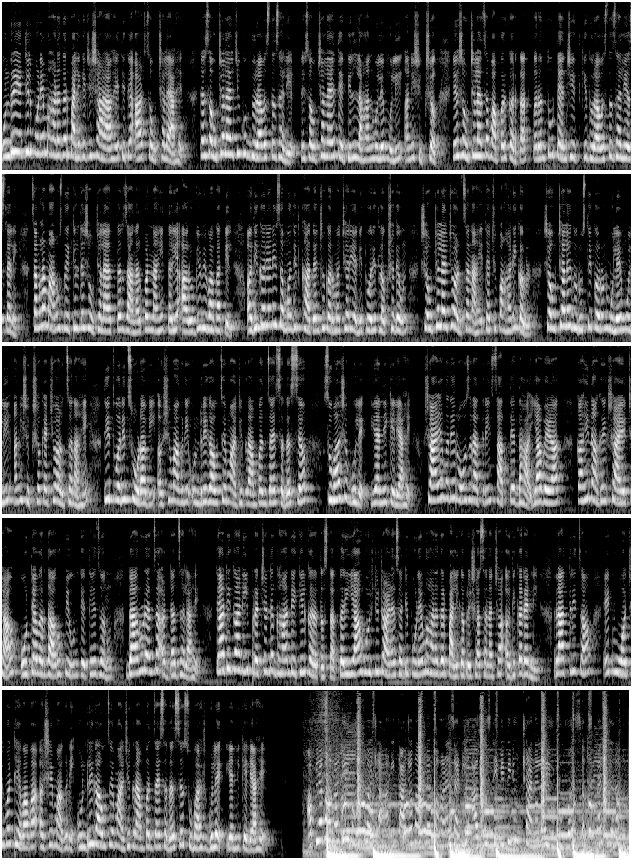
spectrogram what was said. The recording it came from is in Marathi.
उंडरी येथील पुणे महानगरपालिकेची शाळा आहे. तिथे आठ शौचालय आहेत. त्या शौचालयाची खूप दुरावस्था झाली आहे ते शौचालय तेथील लहान मुले मुली आणि शिक्षक या शौचालयाचा वापर करतात परंतु त्यांची इतकी दुरावस्था झाली असल्याने चांगला माणूस देखील त्या शौचालयात तर जाणार पण नाही तरी आरोग्य विभागातील अधिकारी आणि संबंधित खात्यांचे कर्मचारी यांनी त्वरित लक्ष देऊन शौचालयाची अडचण आहे त्याची पाहणी करून शौचालय दुरुस्ती करून मुले मुली आणि शिक्षक याची अडचण आहे ती त्वरित सोडावी अशी मागणी उंडरी गावचे माजी ग्रामपंचायत सदस्य सुभाष घुले यांनी केले आहे. शाळेमध्ये रोज रात्री सात ते दहा या वेळात काही नागरिक शाळेच्या ओट्यावर दारू पिऊन तेथे जणू दारुड्यांचा अड्डाच झाला आहे. त्या ठिकाणी प्रचंड घाण देखील करत असतात. तरी या गोष्टी टाळण्यासाठी पुणे महानगरपालिका प्रशासनाच्या अधिकाऱ्यांनी रात्रीचा एक वॉचमन ठेवावा अशी मागणी उंडरी गावचे माजी ग्रामपंचायत सदस्य सुभाष घुले यांनी केली आहे. आपल्या भागातील महत्त्वाच्या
